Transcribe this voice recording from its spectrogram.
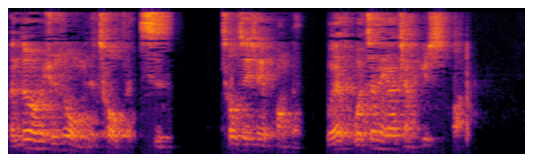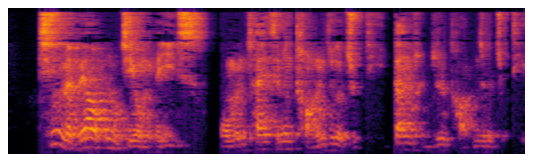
很多人会觉得说我们在凑粉丝，凑这些狂粉。我要我真的要讲句实话，请你们不要误解我们的意思，我们才这边讨论这个主题。单纯就是讨论这个主题，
